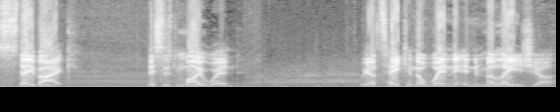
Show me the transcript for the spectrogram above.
Stay back. This is my win. We are taking the win in Malaysia.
